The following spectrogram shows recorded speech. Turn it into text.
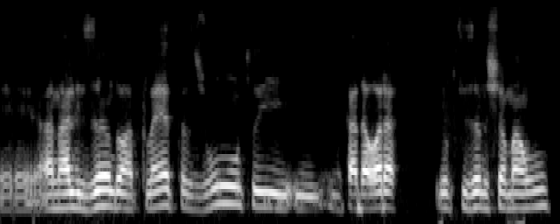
é, analisando atletas junto e, e, e cada hora eu precisando chamar um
